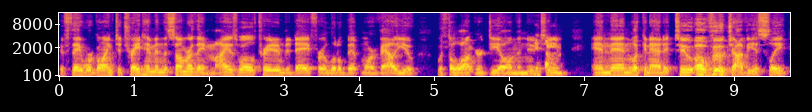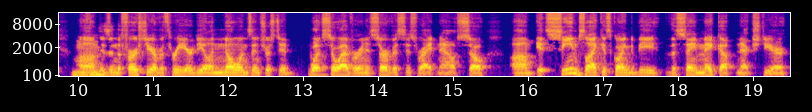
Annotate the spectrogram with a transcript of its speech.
If they were going to trade him in the summer, they might as well have traded him today for a little bit more value with the longer deal on the new yeah. team. And then looking at it too, oh, Vooch obviously um, mm-hmm. is in the first year of a three year deal, and no one's interested whatsoever in his services right now. So um, it seems like it's going to be the same makeup next year.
